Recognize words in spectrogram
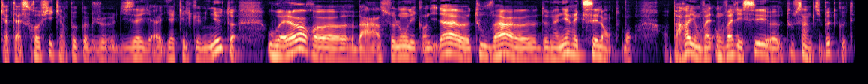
catastrophique, un peu comme je disais il y a, quelques minutes, ou alors, euh, ben, selon les candidats, euh, tout va de manière excellente. Bon, pareil, on va, on va laisser tout ça un petit peu de côté.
